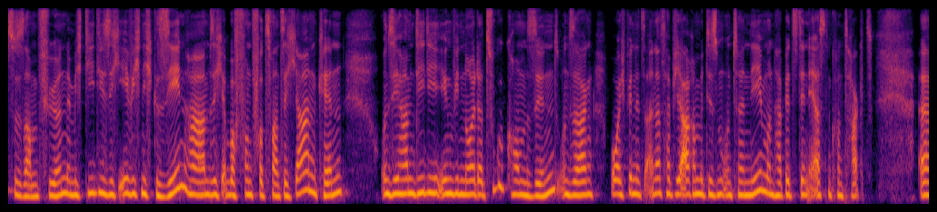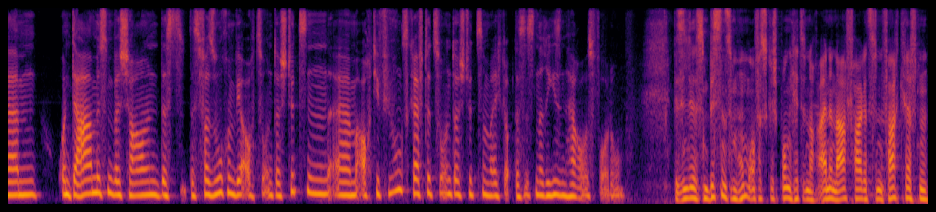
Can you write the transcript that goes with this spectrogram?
zusammenführen, nämlich die, die sich ewig nicht gesehen haben, sich aber von vor 20 Jahren kennen. Und sie haben die, die irgendwie neu dazugekommen sind und sagen, boah, ich bin jetzt anderthalb Jahre mit diesem Unternehmen und habe jetzt den ersten Kontakt. Ähm, und da müssen wir schauen, das, das versuchen wir auch zu unterstützen, ähm, auch die Führungskräfte zu unterstützen, weil ich glaube, das ist eine Riesenherausforderung. Wir sind jetzt ein bisschen zum Homeoffice gesprungen. Ich hätte noch eine Nachfrage zu den Fachkräften.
